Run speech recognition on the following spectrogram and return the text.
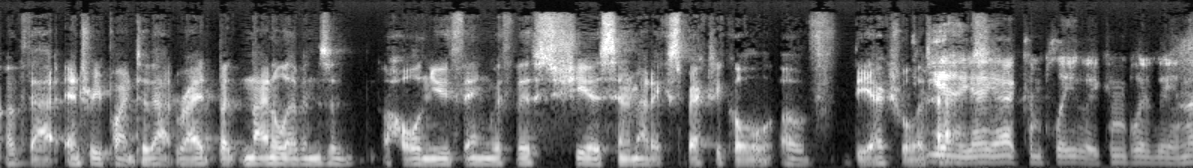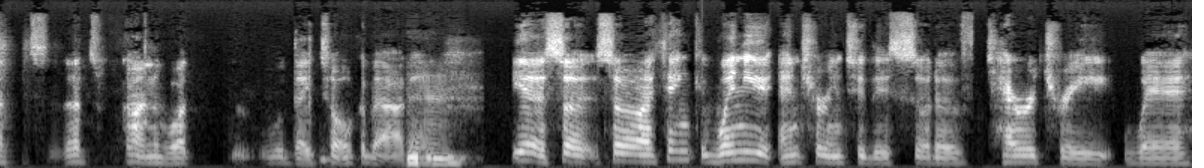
of that entry point to that, right? But 9 11's a, a whole new thing with this sheer cinematic spectacle of the actual attacks. Yeah, yeah, yeah, completely, completely, and that's that's kind of what they talk about. And Mhm. Yeah, so so I think when you enter into this sort of territory where,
